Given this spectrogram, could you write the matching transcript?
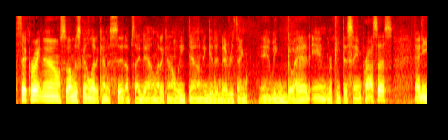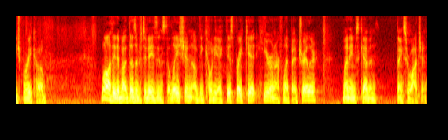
thick right now. So I'm just going to let it kind of sit upside down, let it kind of leak down and get into everything. And we can go ahead and repeat the same process at each brake hub. Well, I think that about does it for today's installation of the Kodiak disc brake kit here on our flatbed trailer. My name's Kevin. Thanks for watching.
